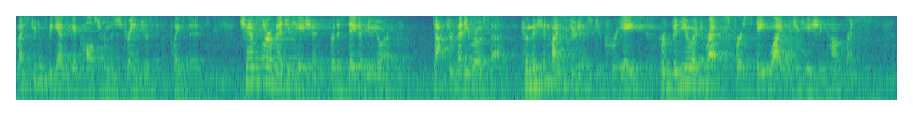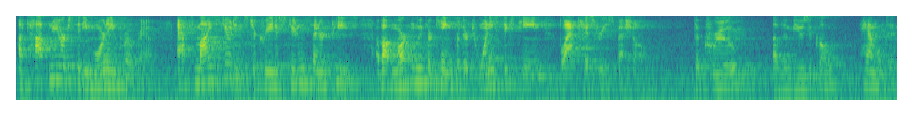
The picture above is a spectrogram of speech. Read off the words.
my students began to get calls from the strangest of places. Chancellor of Education for the state of New York, Dr. Betty Rosa, commissioned my students to create her video address for a statewide education conference. A top New York City morning program asked my students to create a student-centered piece about Martin Luther King for their 2016 Black History Special. The crew of the musical Hamilton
